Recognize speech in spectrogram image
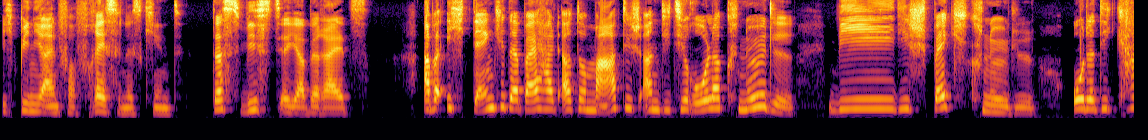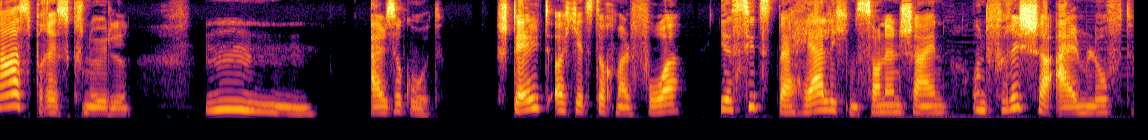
Ich bin ja ein verfressenes Kind. Das wisst ihr ja bereits. Aber ich denke dabei halt automatisch an die Tiroler Knödel, wie die Speckknödel oder die Kaspressknödel. Mmh. Also gut. Stellt euch jetzt doch mal vor, ihr sitzt bei herrlichem Sonnenschein und frischer Almluft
